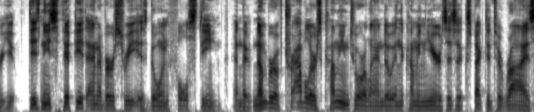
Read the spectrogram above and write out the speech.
for you. Disney's 50th anniversary is going full steam, and the number of travelers coming to Orlando in the coming years is expected to rise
